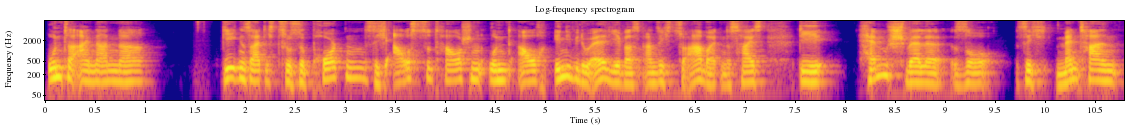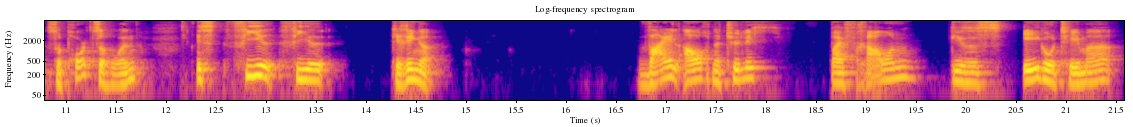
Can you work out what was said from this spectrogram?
untereinander gegenseitig zu supporten, sich auszutauschen und auch individuell jeweils an sich zu arbeiten. Das heißt, die Hemmschwelle, so sich mentalen Support zu holen, ist viel, viel geringer. Weil auch natürlich bei Frauen dieses Ego-Thema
